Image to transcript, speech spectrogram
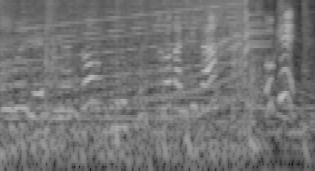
숨을 내쉬면서 무릎을 끌어당기자. 오케이.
